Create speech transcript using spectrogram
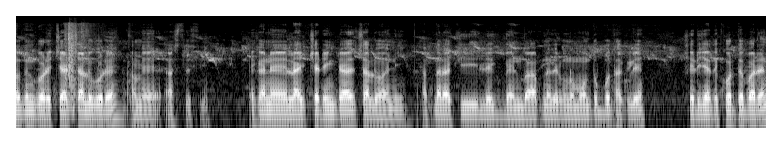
নতুন করে চ্যাট চালু করে আমি আসতেছি। এখানে লাইভ চ্যাটিংটা চালু হয়নি। আপনারা কি লিখবেন বা আপনাদের কোনো মন্তব্য থাকলে সেটি যাতে করতে পারেন।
